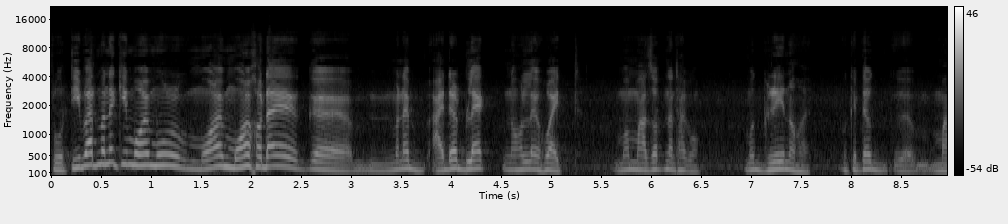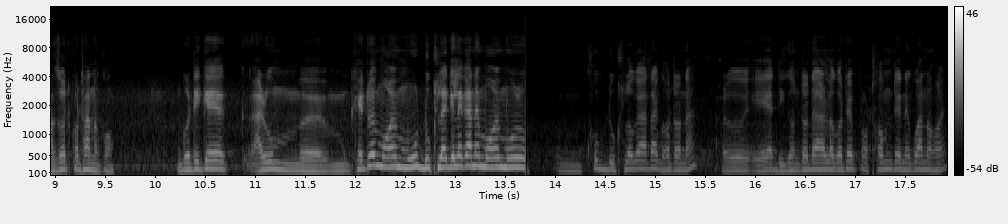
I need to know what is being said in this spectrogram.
প্ৰতিবাদ মানে কি মই মোৰ মই মই সদায় মানে আইডাৰ ব্লেক নহ'লে হোৱাইট মই মাজত নাথাকোঁ মই গ্ৰে নহয় মই কেতিয়াও মাজত কথা নকওঁ। গতিকে আৰু সেইটোৱে মই মোৰ দুখ লাগিলে কাৰণে মই মোৰ খুব দুখ লগা এটা ঘটনা আৰু এয়া দিগন্ত দাৰ লগতে প্ৰথম তেনেকুৱা নহয়।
